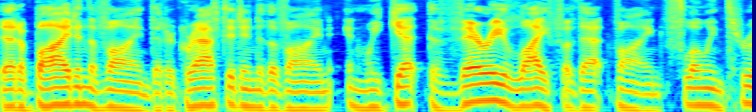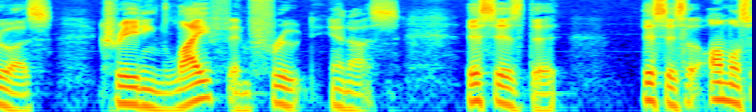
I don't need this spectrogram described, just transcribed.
that abide in the vine, that are grafted into the vine, and we get the very life of that vine flowing through us, creating life and fruit in us. This is the this is the almost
